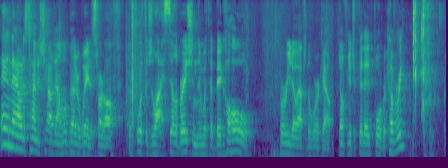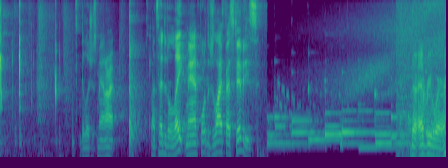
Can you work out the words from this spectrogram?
And now it is time to chow down. What better way to start off the 4th of July celebration than with a big whole burrito after the workout. Don't forget your FitAID for recovery. Delicious, man. All right. Let's head to the lake, man. 4th of July festivities. They're everywhere.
